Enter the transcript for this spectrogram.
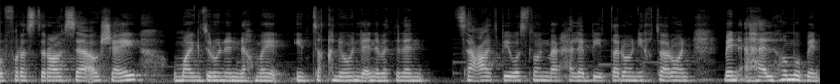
أو فرص دراسة أو شيء وما يقدرون إنهم ينتقلون لأن مثلا ساعات بيوصلون مرحلة بيضطرون يختارون بين أهلهم وبين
